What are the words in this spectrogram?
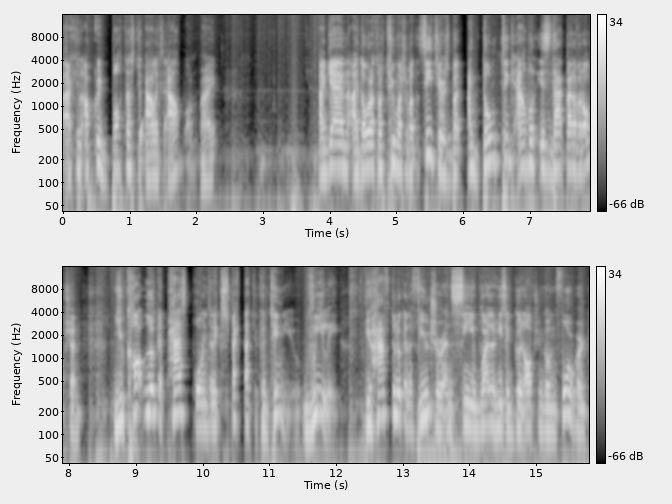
I can upgrade Bottas to Alex Albon, right? Again, I don't want to talk too much about the C tiers, but I don't think Albon is that bad of an option. You can't look at past points and expect that to continue, really. You have to look at the future and see whether he's a good option going forward.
